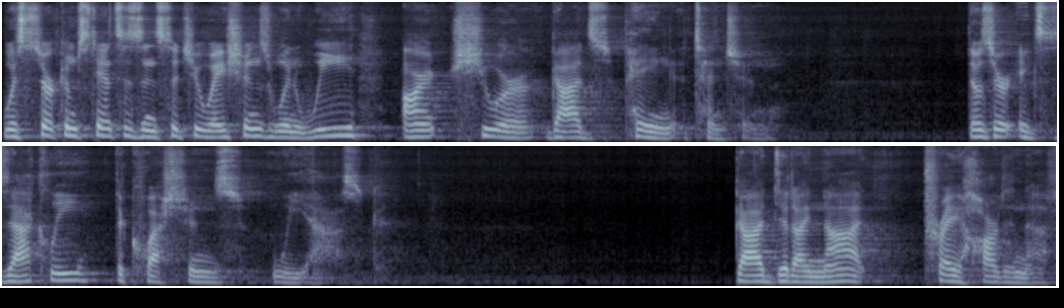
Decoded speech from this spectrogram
with circumstances and situations when we aren't sure God's paying attention. Those are exactly the questions we ask. God, did I not pray hard enough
